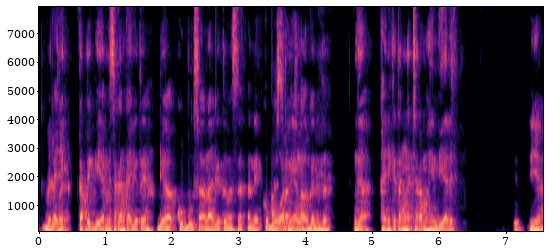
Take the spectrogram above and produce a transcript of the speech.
kayaknya tapi ya misalkan kayak gitu ya, dia kubu sana gitu misalkan nih kubu Pasti orang yang itu ngelakuin itu. Enggak, kayaknya kita ngeceramahin dia deh. Iya.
